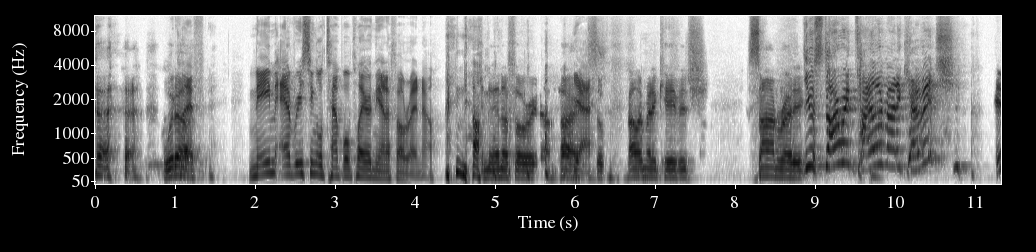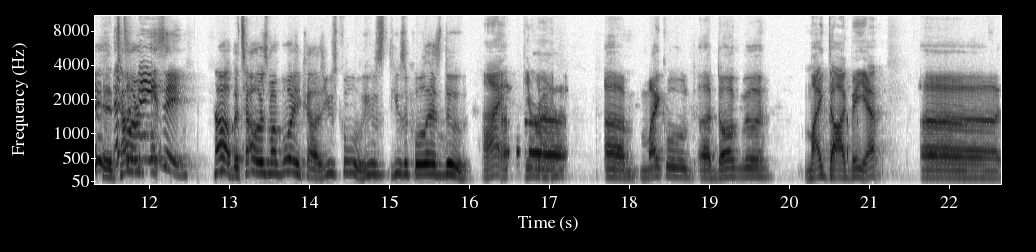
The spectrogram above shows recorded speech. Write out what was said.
What up Cliff, name every single Temple player in the NFL right now. in the NFL right now? All right. Yeah. So Tyler Matakevich, Son Reddick. You start with Tyler Matakevich? yeah, That's Tyler. amazing. No, but Tyler's my boy in college. He was cool. He was he was a cool ass dude. All right, keep Uh, running. Uh, Michael uh, Dogville. Mike Dogbe, yep. Uh,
